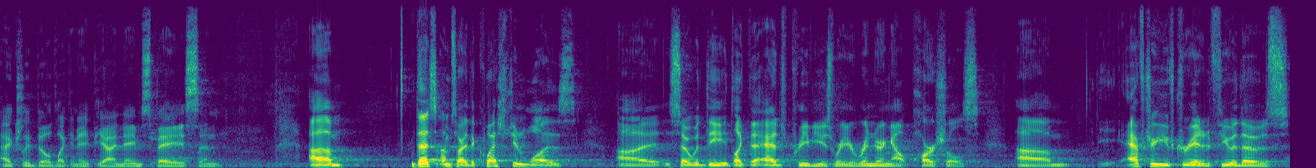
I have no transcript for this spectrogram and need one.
actually, build like an API namespace and um, that's. I'm sorry. The question was. Uh, so with the like the ads previews where you're rendering out partials, um, after you've created a few of those,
